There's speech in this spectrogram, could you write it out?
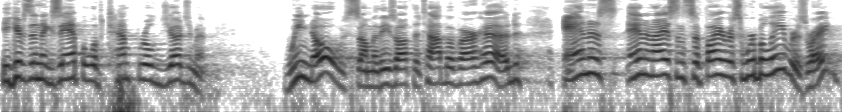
He gives an example of temporal judgment. We know some of these off the top of our head. Ananias, Ananias and Sapphira were believers, right?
